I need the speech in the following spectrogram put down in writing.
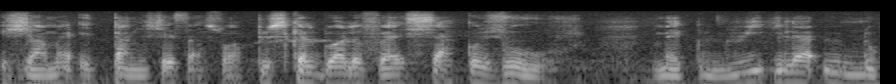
jamais étancher sa soif, puisqu'elle doit le faire chaque jour. Mais lui, il a une eau,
